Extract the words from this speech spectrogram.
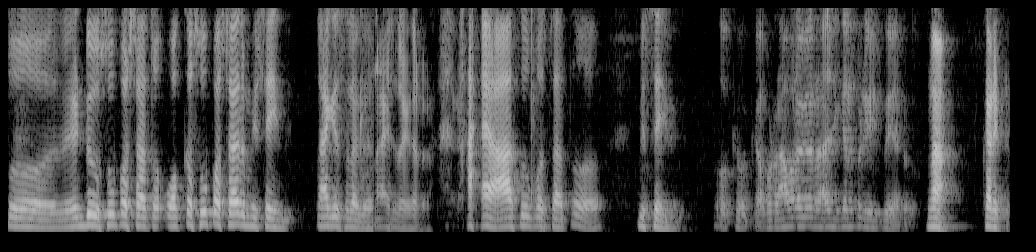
సో రెండు సూపర్ స్టార్తో ఒక్క సూపర్ స్టార్ మిస్ అయింది నాగేశ్వరరావు గారు. నాగేశ్వర గారు. ఆ సూపర్ స్టార్తో మిస్ అయింది. Okay okay. అప్పుడు రామారావు గారు రాజకీయాలు కూడా వెళ్ళిపోయారు. కరెక్ట్.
